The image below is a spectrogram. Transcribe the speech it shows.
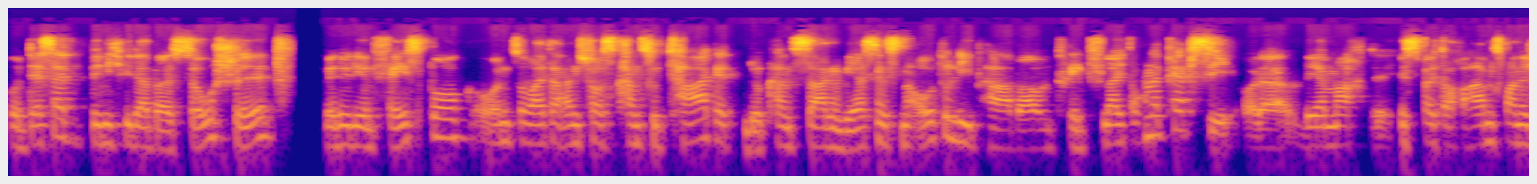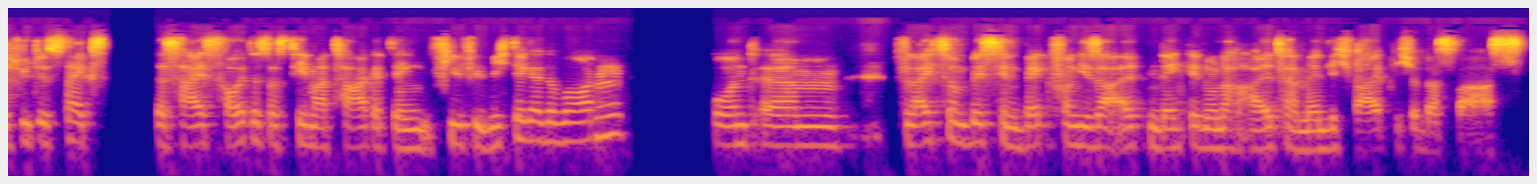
Und deshalb bin ich wieder bei Social wenn du dir Facebook und so weiter anschaust, kannst du targeten. Du kannst sagen, wer ist jetzt ein Autoliebhaber und trinkt vielleicht auch eine Pepsi oder wer macht, isst vielleicht auch abends mal eine Tüte Snacks. Das heißt, heute ist das Thema Targeting viel, viel wichtiger geworden und ähm, vielleicht so ein bisschen weg von dieser alten Denke nur nach Alter, männlich, weiblich und das war's.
